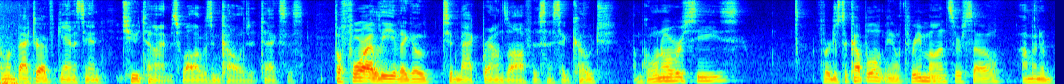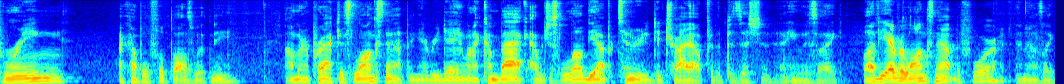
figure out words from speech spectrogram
I went back to Afghanistan two times while I was in college at Texas. Before I leave, I go to Mack Brown's office. I said, Coach, I'm going overseas for just a couple of, you know, three months or so. I'm going to bring a couple footballs with me. I'm going to practice long snapping every day. When I come back, I would just love the opportunity to try out for the position. And he was like, Well, have you ever long snapped before? And I was like,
